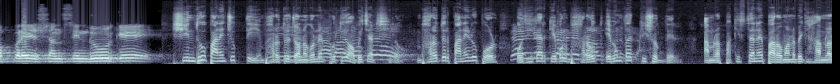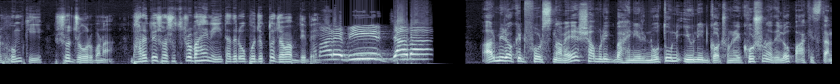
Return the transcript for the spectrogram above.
অপারেশন সিন্দুর সিন্ধু পানি চুক্তি ভারতের জনগণের প্রতি অবিচার ছিল। ভারতের পানির উপর অধিকার কেবল ভারত এবং তার কৃষকদের। আমরা পাকিস্তানের পারমাণবিক হামলার হুমকি সহ্য করব না। ভারতীয় সশস্ত্র বাহিনী তাদের উপযুক্ত জবাব দেবে। আর্মি রকেট ফোর্স নামে সামরিক বাহিনীর নতুন ইউনিট গঠনের ঘোষণা দিল পাকিস্তান।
